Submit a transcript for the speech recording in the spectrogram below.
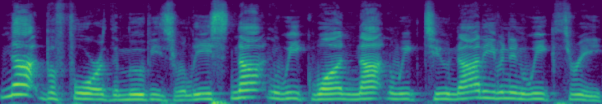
Not before the movie's released, not in week 1, not in week 2, not even in week 3.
